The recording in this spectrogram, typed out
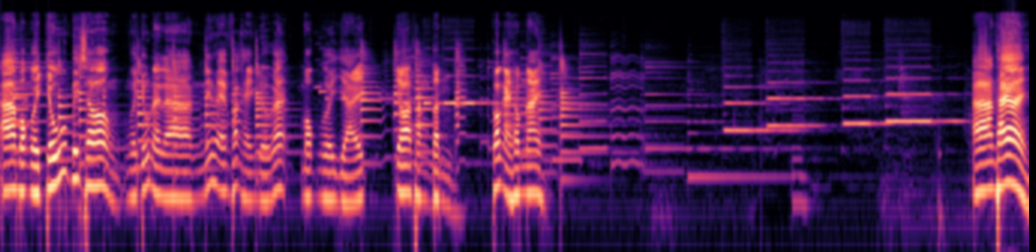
À một người chú biết sao không? Người chú này là nếu em phát hiện được á, một người dạy cho thằng Tình. Có ngày hôm nay. À anh Thái ơi,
